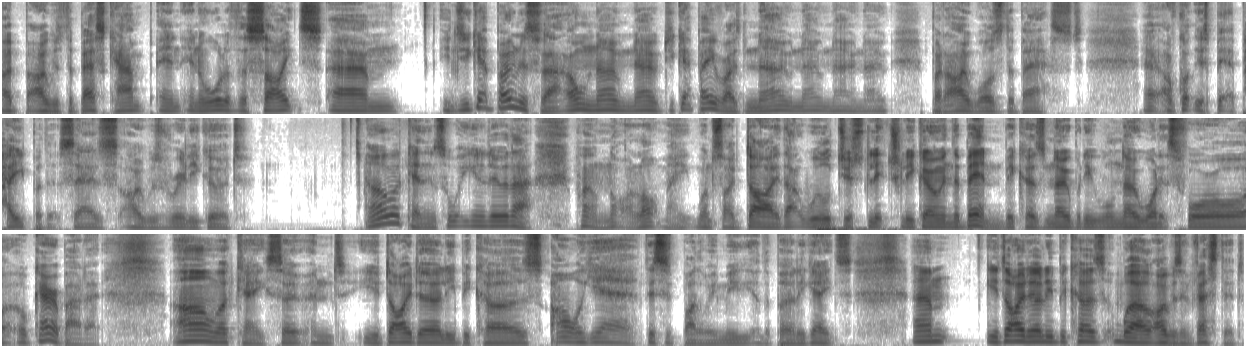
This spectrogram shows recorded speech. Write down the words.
I, I was the best camp in, in all of the sites. Um, did you get bonus for that? Oh no, no. Did you get pay rise? No, no, no, no. But I was the best. Uh, I've got this bit of paper that says I was really good. Oh, okay then. So what are you going to do with that? Well, not a lot, mate. Once I die, that will just literally go in the bin because nobody will know what it's for or, or care about it. Oh, okay. So, and you died early because, oh yeah, this is by the way me at the pearly gates. Um, you died early because, well, I was invested.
